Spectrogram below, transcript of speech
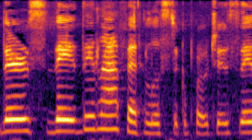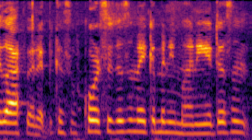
there's they they laugh at holistic approaches. They laugh at it because, of course, it doesn't make them any money. It doesn't.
